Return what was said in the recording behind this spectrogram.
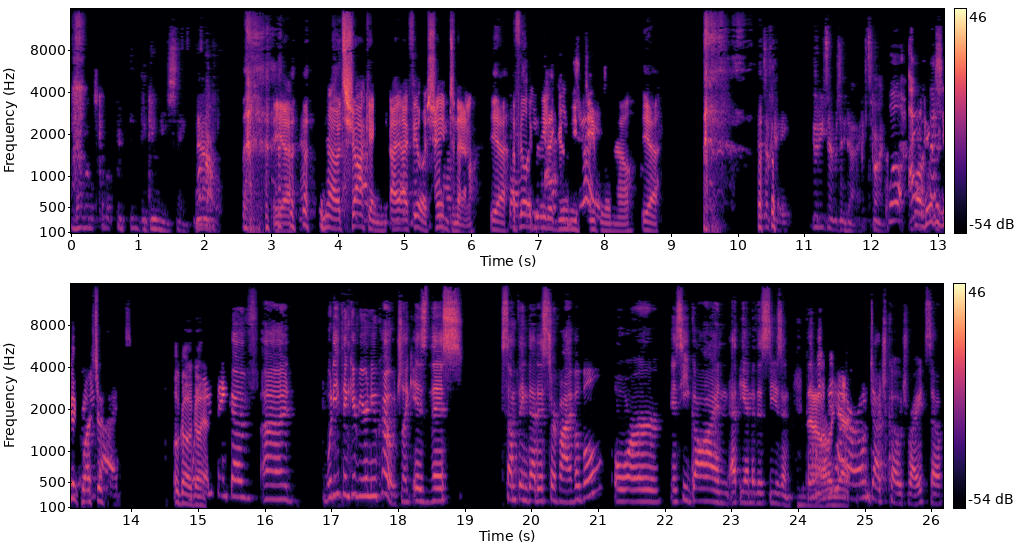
No one's come up with the, the Goonies thing. No. Yeah. No, it's shocking. I, I feel ashamed now. yeah, I feel like we need a Goonies should. people now. Yeah. That's okay. Goonies never say die. It's fine. Well, I Well, here's a good question. guys. Oh, go what go do ahead. you think of uh what do you think of your new coach like is this something that is survivable or is he gone at the end of this season 'Cause No, we, we yeah. had our own dutch coach right so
